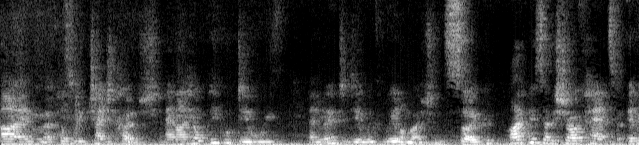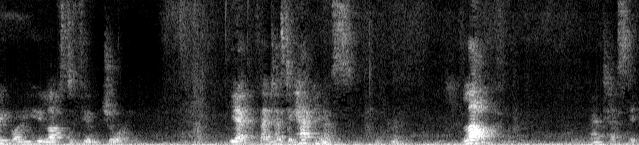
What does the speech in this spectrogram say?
I'm a positive change coach and I help people deal with and learn to deal with real emotions. So could I please have a show of hands for everybody who loves to feel joy? Yeah, fantastic. Happiness. Love. Fantastic.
